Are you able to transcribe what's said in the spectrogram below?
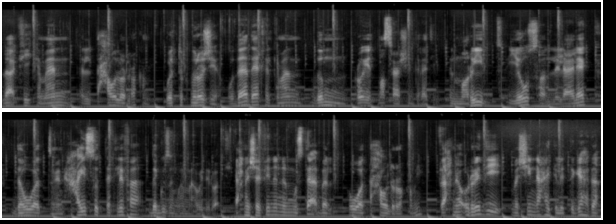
لا في كمان التحول الرقمي والتكنولوجيا وده داخل كمان ضمن رؤية مصر 2030 المريض يوصل للعلاج دوت من حيث التكلفة ده جزء مهم قوي دلوقتي. إحنا شايفين إن المستقبل هو التحول الرقمي فإحنا اوريدي ماشيين ناحية الاتجاه ده.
